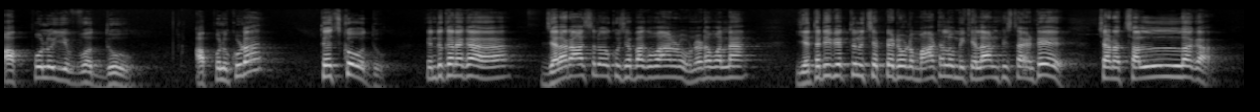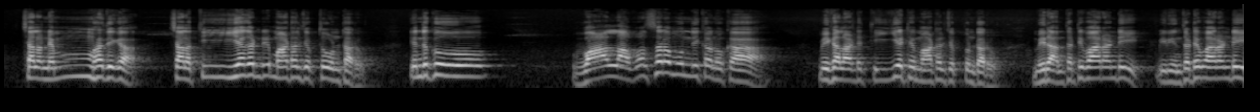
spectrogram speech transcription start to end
అప్పులు ఇవ్వద్దు. అప్పులు కూడా తెచ్చుకోవద్దు. ఎందుకనగా జలరాశిలో కుజ భగవానుడు ఉండడం వల్ల ఎతటి వ్యక్తులు చెప్పేటువంటి మాటలు మీకు ఎలా అనిపిస్తాయంటే చాలా చల్లగా చాలా నెమ్మదిగా చాలా తీయగంటి మాటలు చెప్తూ ఉంటారు. ఎందుకు? వాళ్ళ అవసరం ఉంది కనుక మీకు అలాంటి తీయటి మాటలు చెప్తుంటారు. మీరు అంతటి వారండి మీరు ఇంతటి వారండి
